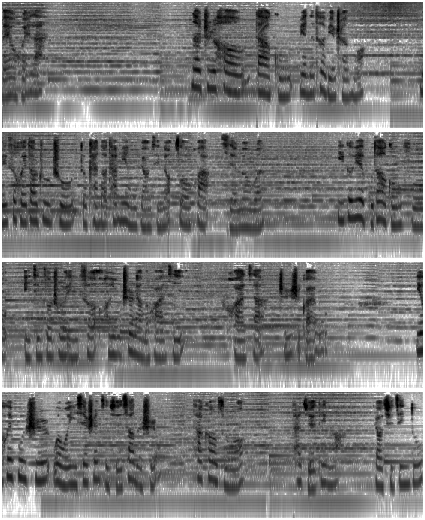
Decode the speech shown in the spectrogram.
没有回来。那之后，大谷变得特别沉默。每次回到住处，都看到他面无表情的作画、写论文。一个月不到功夫，已经做出了一册很有质量的画集。画家真是怪物。也会不时问我一些申请学校的事。他告诉我，他决定了要去京都。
